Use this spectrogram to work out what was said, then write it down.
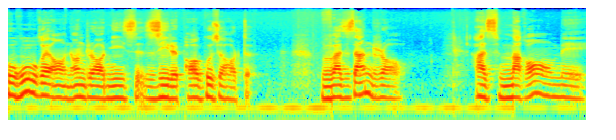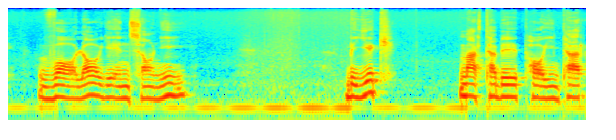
حقوق آنان را نیز زیر پا گذارد و زن را از مقام والای انسانی به یک مرتبه پایینتر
